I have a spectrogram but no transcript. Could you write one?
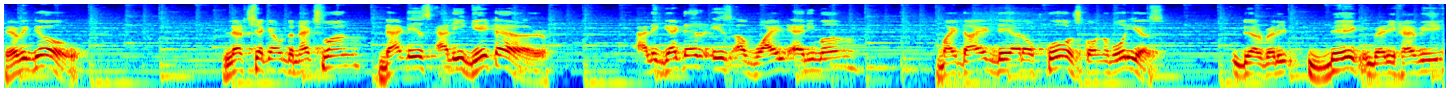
Here we go. Let's check out the next one. That is alligator. Alligator is a wild animal. By diet, they are of course carnivorous. They are very big, very heavy.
